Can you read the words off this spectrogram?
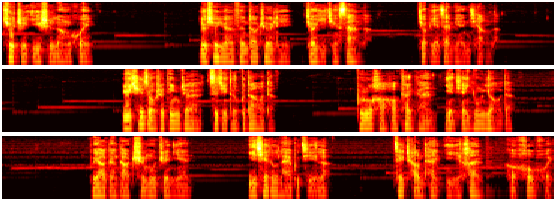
却只一世轮回。有些缘分到这里就已经散了，就别再勉强了。与其总是盯着自己得不到的，不如好好看看眼前拥有的。不要等到迟暮之年，一切都来不及了，再长叹遗憾和后悔。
